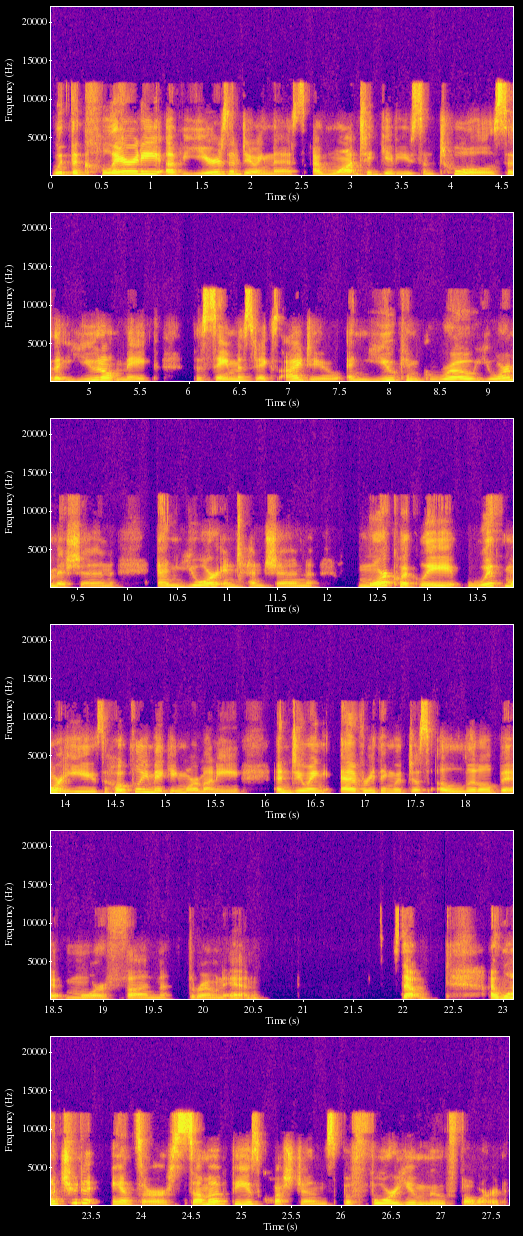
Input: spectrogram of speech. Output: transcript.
with the clarity of years of doing this, I want to give you some tools so that you don't make the same mistakes I do and you can grow your mission and your intention more quickly with more ease, hopefully making more money and doing everything with just a little bit more fun thrown in. So, I want you to answer some of these questions before you move forward.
